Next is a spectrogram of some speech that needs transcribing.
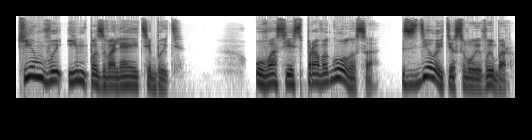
кем вы им позволяете быть. У вас есть право голоса, сделайте свой выбор.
